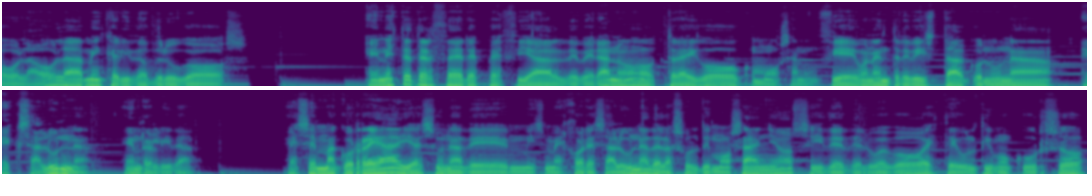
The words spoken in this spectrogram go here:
Hola, hola, mis queridos drugos. En este tercer especial de verano os traigo, como os anuncié, una entrevista con una exalumna, en realidad. Es Emma Correa y es una de mis mejores alumnas de los últimos años y desde luego este último curso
